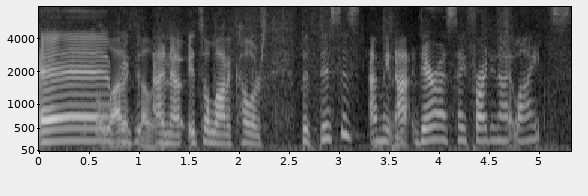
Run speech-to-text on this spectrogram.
a lot of colors. I know it's a lot of colors, but this is, I mean, I, dare I say, Friday Night Lights.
